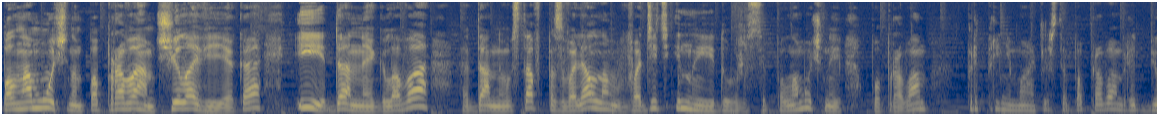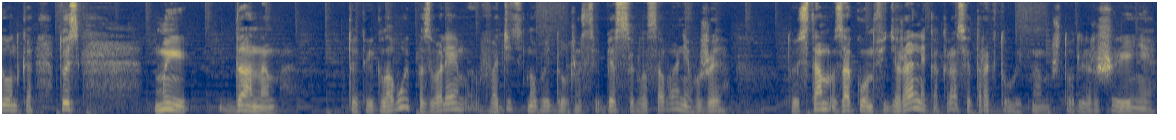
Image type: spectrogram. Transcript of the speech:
полномочном по правам человека, и данная глава, данный устав позволял нам вводить иные должности, полномочные по правам предпринимательства, по правам ребенка. То есть мы данным вот этой главой позволяем вводить новые должности без согласования уже то есть там закон федеральный как раз и трактует нам, что для расширения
